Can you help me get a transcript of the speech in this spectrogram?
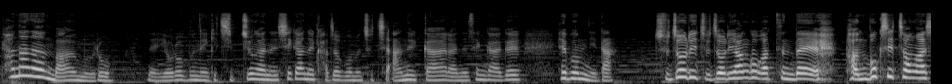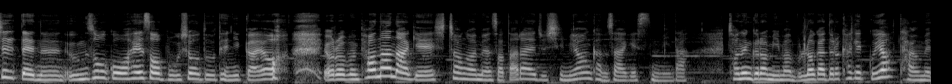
편안한 마음으로 네, 여러분에게 집중하는 시간을 가져보면 좋지 않을까라는 생각을 해봅니다. 주저리 주저리 한 것 같은데 반복 시청하실 때는 음소거 해서 보셔도 되니까요. 여러분 편안하게 시청하면서 따라해 주시면 감사하겠습니다. 저는 그럼 이만 물러가도록 하겠고요. 다음에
